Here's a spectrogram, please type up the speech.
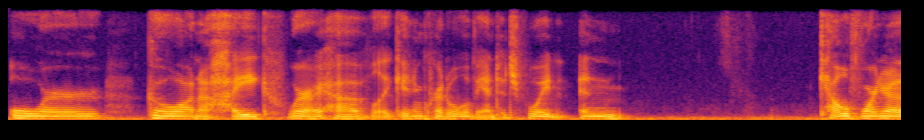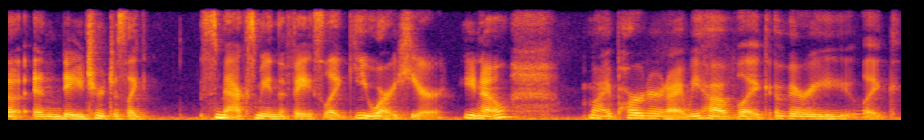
or go on a hike where I have like an incredible vantage point and California and nature just like smacks me in the face like you are here you know? My partner and i we have like a very like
